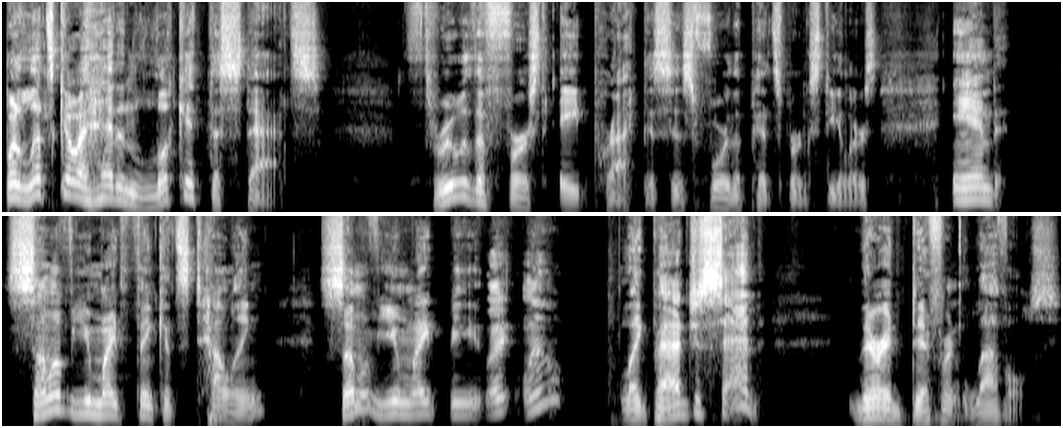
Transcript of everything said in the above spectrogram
But let's go ahead and look at the stats through the first eight practices for the Pittsburgh Steelers. And some of you might think it's telling. Some of you might be like, well, like Bad just said, they're at different levels.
